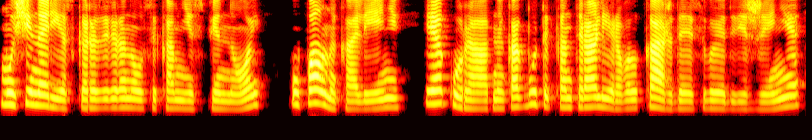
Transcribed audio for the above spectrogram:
Мужчина резко развернулся ко мне спиной, упал на колени и аккуратно, как будто контролировал каждое свое движение,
